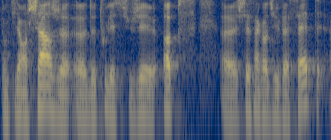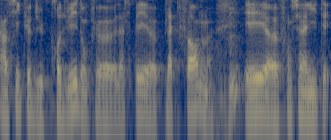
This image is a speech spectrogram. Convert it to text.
Donc il est en charge de tous les sujets Ops chez 58 Facettes, ainsi que du produit, donc l'aspect plateforme mhm. et fonctionnalité.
